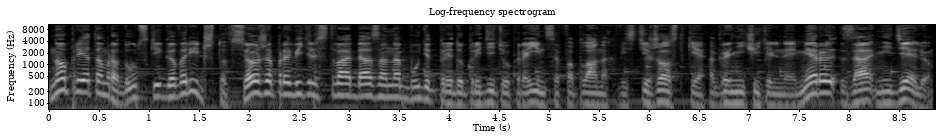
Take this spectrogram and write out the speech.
Но при этом Радуцкий говорит, что все же правительство обязано будет предупредить украинцев о планах ввести жесткие ограничительные меры за неделю.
